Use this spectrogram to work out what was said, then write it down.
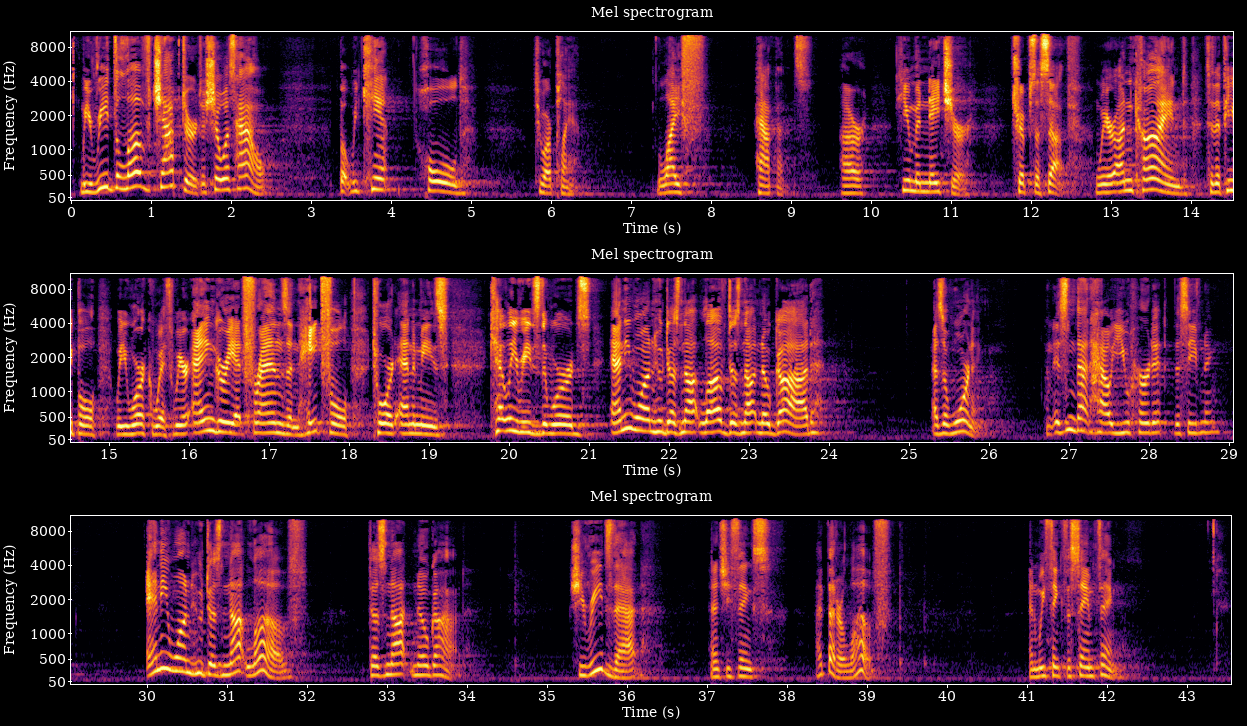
We read the love chapter to show us how, but we can't hold to our plan. Life happens. Our human nature trips us up. We are unkind to the people we work with. We are angry at friends and hateful toward enemies. Kelly reads the words, Anyone who does not love does not know God, as a warning. And isn't that how you heard it this evening? Anyone who does not love does not know God. She reads that and she thinks, I better love. And we think the same thing.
